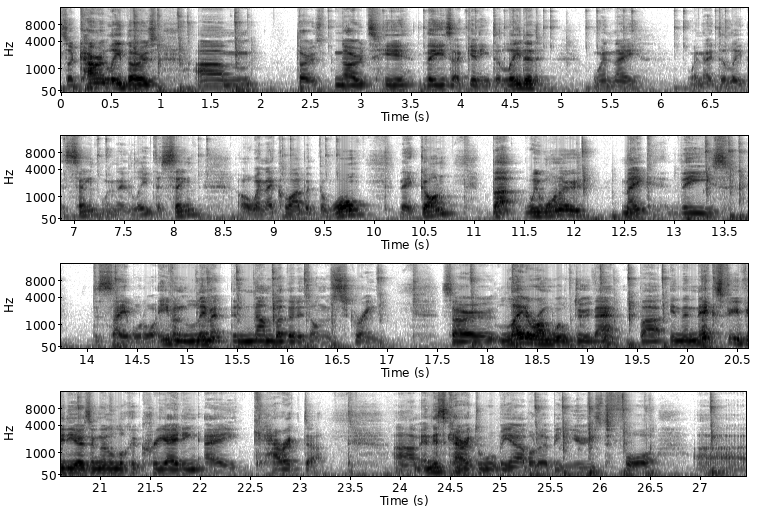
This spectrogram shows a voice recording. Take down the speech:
So currently those, um, those nodes here, these are getting deleted when they when they delete the scene, when they leave the scene, or when they collide with the wall, they're gone. But we want to make these disabled or even limit the number that is on the screen. So later on we'll do that, but in the next few videos I'm going to look at creating a character. Um, and this character will be able to be used for uh,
